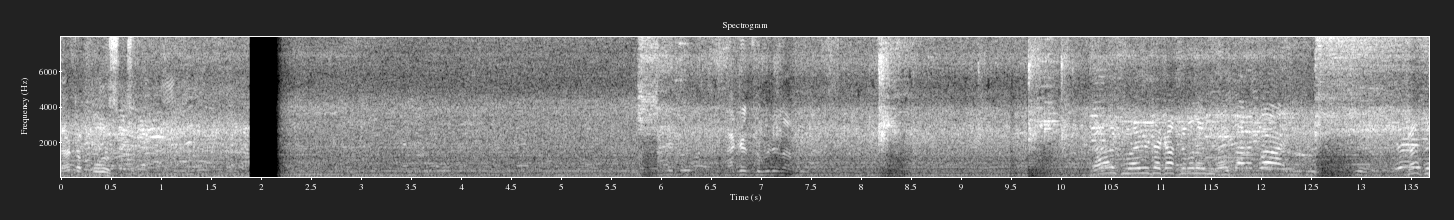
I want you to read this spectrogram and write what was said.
ঢাকা পোস্ট। আগে ছবিটা গাছ গাছে দিছি। গাছে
